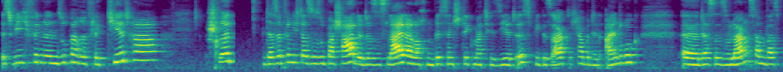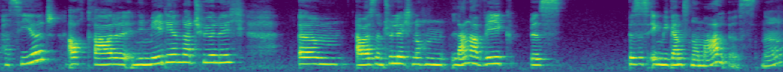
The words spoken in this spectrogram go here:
ist, wie ich finde, ein super reflektierter Schritt. Deshalb finde ich das so super schade, dass es leider noch ein bisschen stigmatisiert ist. Wie gesagt, ich habe den Eindruck, äh, dass da so langsam was passiert, auch gerade in den Medien natürlich. Ähm, aber es ist natürlich noch ein langer Weg, bis, bis es irgendwie ganz normal ist. Ne?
